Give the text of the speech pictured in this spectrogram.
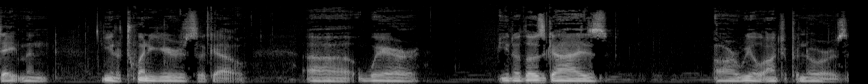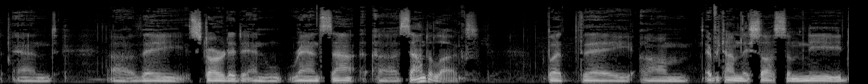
Stateman, you know, 20 years ago, uh, where, you know, those guys are real entrepreneurs and uh, they started and ran Sound, uh, Soundelux, but they, um, every time they saw some need,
